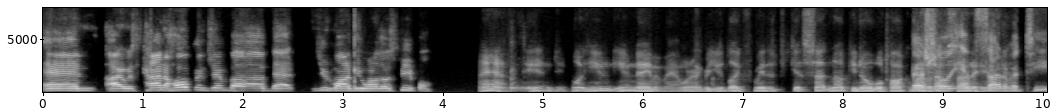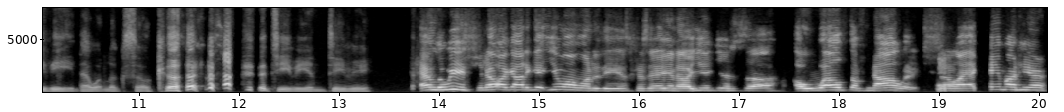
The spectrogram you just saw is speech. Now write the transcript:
And I was kind of hoping, Jim Bob, that you'd want to be one of those people. Man, you, what you you name it, man. Whatever you'd like for me to get setting up, you know, we'll talk about Especially it outside inside of, of, a TV. That would look so good. the TV and TV. And Luis, you know, I got to get you on one of these because, you know, you just uh, a wealth of knowledge. So I, I came on here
